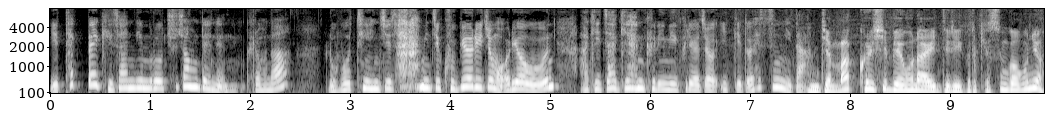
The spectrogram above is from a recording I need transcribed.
이 택배 기사님으로 추정되는 그러나 로봇인지 사람인지 구별이 좀 어려운 아기자기한 그림이 그려져 있기도 했습니다. 이제 막 글씨 배운 아이들이 그렇게 쓴 거군요.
